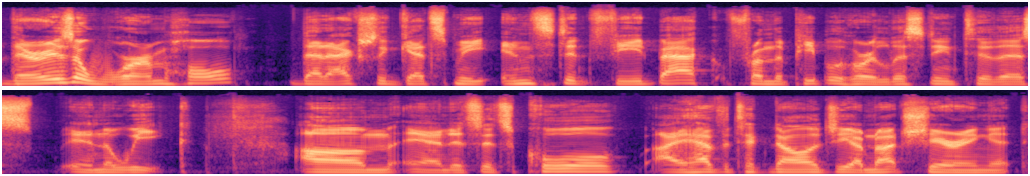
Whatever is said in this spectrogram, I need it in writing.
there is a wormhole that actually gets me instant feedback from the people who are listening to this in a week. Um, and it's it's cool. I have the technology. I'm not sharing it,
